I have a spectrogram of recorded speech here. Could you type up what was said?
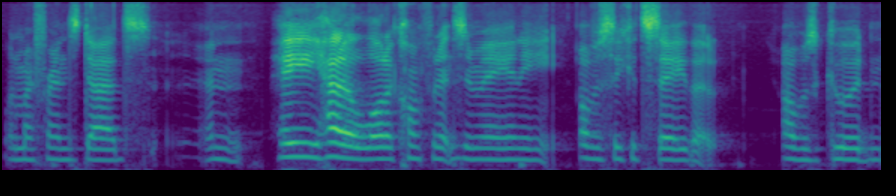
one of my friend's dads, and he had a lot of confidence in me, and he obviously could see that I was good.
